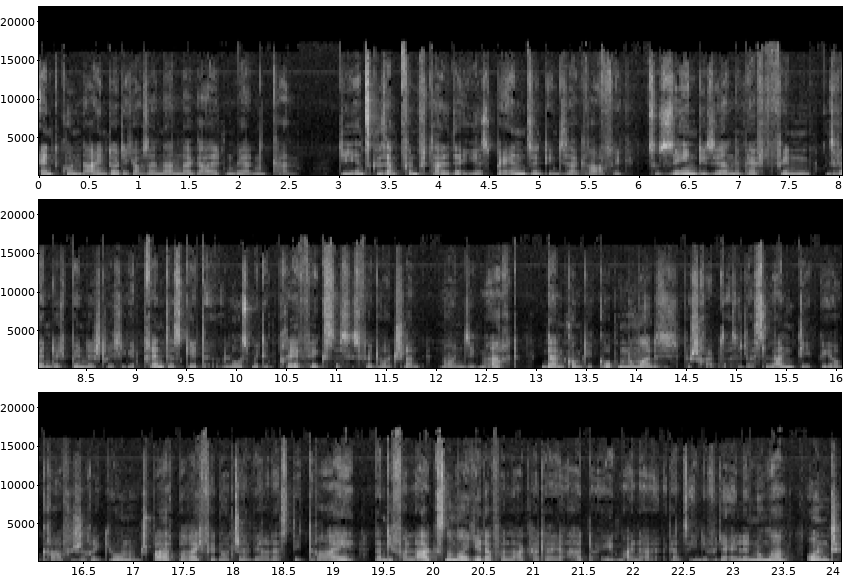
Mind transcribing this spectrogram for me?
Endkunden eindeutig auseinandergehalten werden kann. Die insgesamt fünf Teile der ISBN sind in dieser Grafik zu sehen, die Sie dann im Heft finden. Und sie werden durch Bindestriche getrennt. Es geht los mit dem Präfix, das ist für Deutschland 978. Dann kommt die Gruppennummer, das beschreibt also das Land, die geografische Region und Sprachbereich. Für Deutschland wäre das die 3. Dann die Verlagsnummer. Jeder Verlag hat, hat eben eine ganz individuelle Nummer. Und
